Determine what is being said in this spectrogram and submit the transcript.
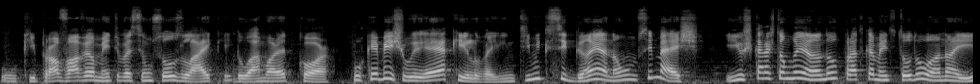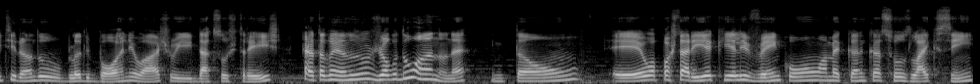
o que provavelmente vai ser um Souls-like do Armored Core. Porque, bicho, é aquilo, velho. Em time que se ganha, não se mexe. E os caras estão ganhando praticamente todo ano aí, tirando Bloodborne, eu acho, e Dark Souls 3. O cara tá ganhando o jogo do ano, né? Então, eu apostaria que ele vem com a mecânica Souls-like sim.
